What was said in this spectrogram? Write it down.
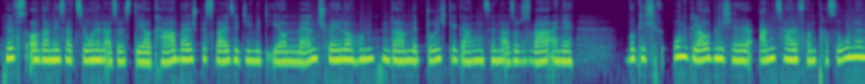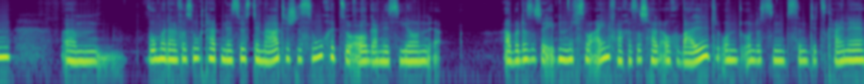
Hilfsorganisationen, also das DRK beispielsweise, die mit ihren Man-Trailer-Hunden da mit durchgegangen sind. Also das war eine wirklich unglaubliche Anzahl von Personen, ähm, wo man dann versucht hat, eine systematische Suche zu organisieren. Aber das ist ja eben nicht so einfach. Es ist halt auch Wald und, und es sind, sind jetzt keine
